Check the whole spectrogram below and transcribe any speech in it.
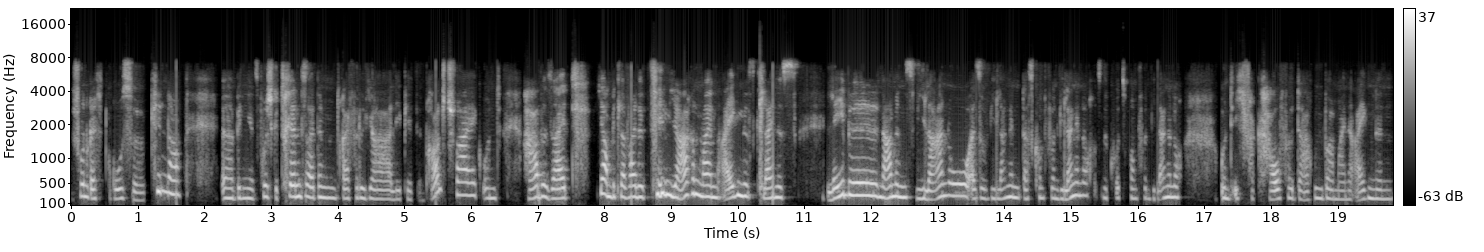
schon recht große Kinder, äh, bin jetzt frisch getrennt seit einem Dreivierteljahr, lebe jetzt in Braunschweig und habe seit ja mittlerweile zehn Jahren mein eigenes kleines Label namens Vilano, also wie lange, das kommt von wie lange noch, ist eine Kurzform von wie lange noch. Und ich verkaufe darüber meine eigenen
